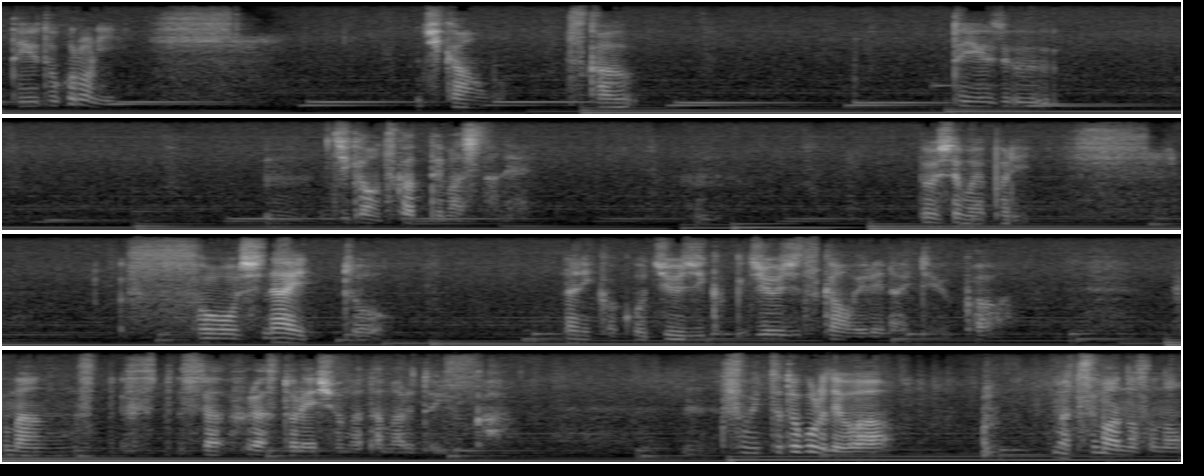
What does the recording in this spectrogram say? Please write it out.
っていうところに時間を使うという、うん、時間を使ってましたね、うん、どうしてもやっぱりそうしないと何かこう充実充実感を得れないというか不満フラストレーションがたまるというか、うん、そういったところでは、まあ、妻のその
